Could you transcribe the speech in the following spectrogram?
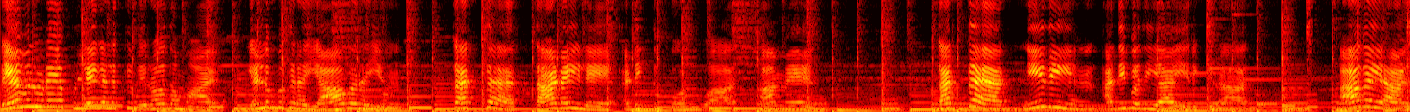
தேவனுடைய பிள்ளைகளுக்கு விரோதமாய் எழும்புகிற யாவரையும் கர்த்தர் அடித்து போடுவார். ஆமேன். கர்த்தர் நீதியின் அதிபதியாய் இருக்கிறார் ஆகையால்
